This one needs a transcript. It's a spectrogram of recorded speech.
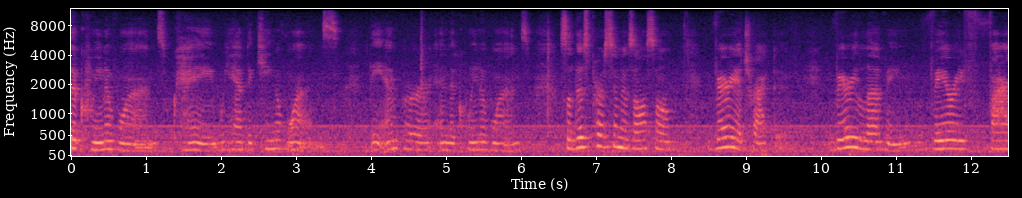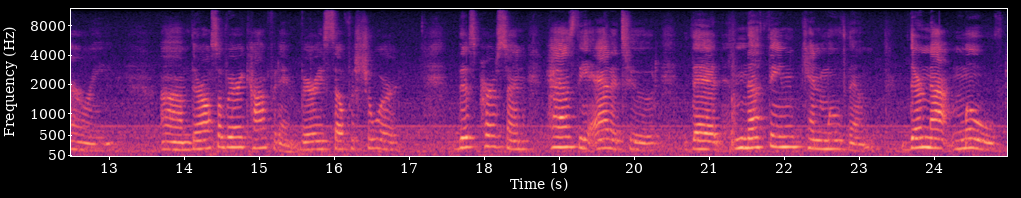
the Queen of Wands. Okay, we have the King of Wands, the Emperor, and the Queen of Wands. So this person is also very attractive, very loving, very fiery. Um, they're also very confident, very self-assured. This person has the attitude that nothing can move them. They're not moved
